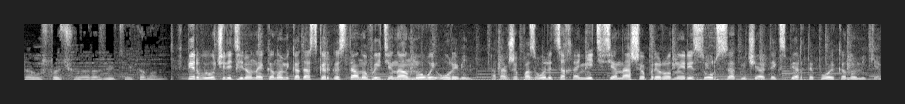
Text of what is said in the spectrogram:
э, устойчивое развитие экономики. В первую очередь зеленая экономика даст Кыргызстану выйти на новый уровень, а также позволит сохранить все наши природные ресурсы, отмечают эксперты по экономике.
